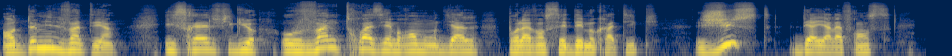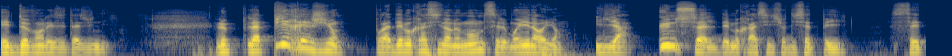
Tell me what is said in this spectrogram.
en 2021, Israël figure au 23e rang mondial pour l'avancée démocratique, juste derrière la France et devant les États-Unis. la pire région pour la démocratie dans le monde, c'est le Moyen-Orient. Il y a une seule démocratie sur 17 pays, c'est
